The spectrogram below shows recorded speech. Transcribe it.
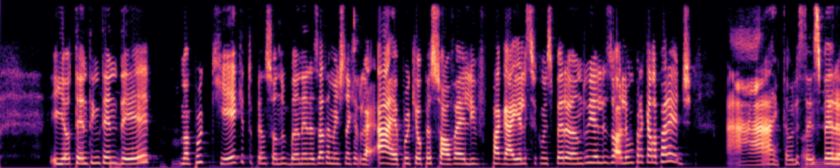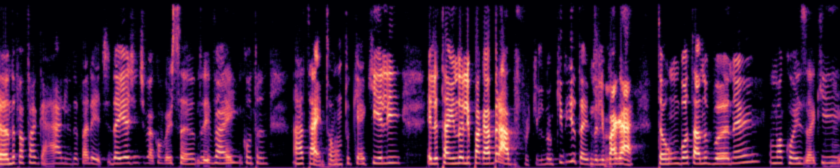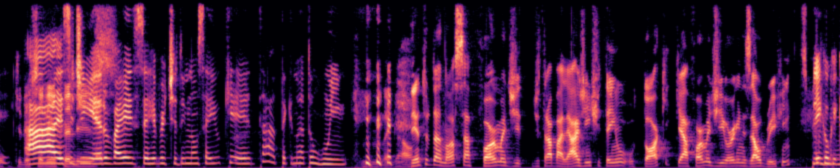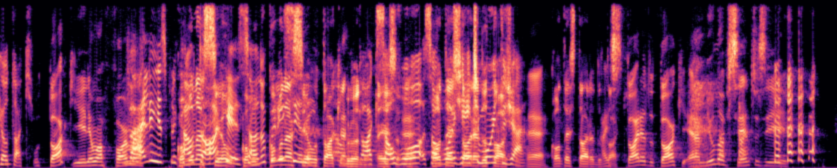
e eu tento entender. Mas por que que tu pensou no banner exatamente naquele lugar? Ah, é porque o pessoal vai ali pagar e eles ficam esperando e eles olham para aquela parede. Ah, então eles estão esperando para pagar ali da parede. Daí a gente vai conversando e vai encontrando. Ah, tá. Então tu quer que ele ele tá indo ali pagar brabo, porque ele não queria estar indo ali pagar. Então botar no banner uma coisa que, que deixa ah, ele esse feliz. dinheiro vai ser revertido em não sei o que. Tá, até que não é tão ruim. Hum, Legal. Dentro da nossa forma de, de trabalhar, a gente tem o, o toque, que é a forma de organizar o briefing. Explica o que, que é o toque. O toque, ele é uma forma... Vale explicar Como o nasceu, toque, como, só no como nasceu o toque, Não, o Bruno? toque Isso, salvou- é. salvou Conta a história gente do muito toque. já. É. Conta a história do A toque. história do toque era 1900 e...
